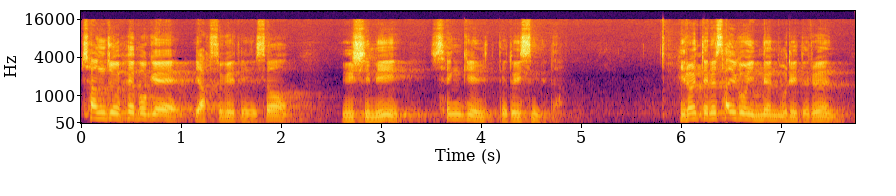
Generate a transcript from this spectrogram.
창조 회복의 약속에 대해서 의심이 생길 때도 있습니다. 이런 때를 살고 있는 우리들은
